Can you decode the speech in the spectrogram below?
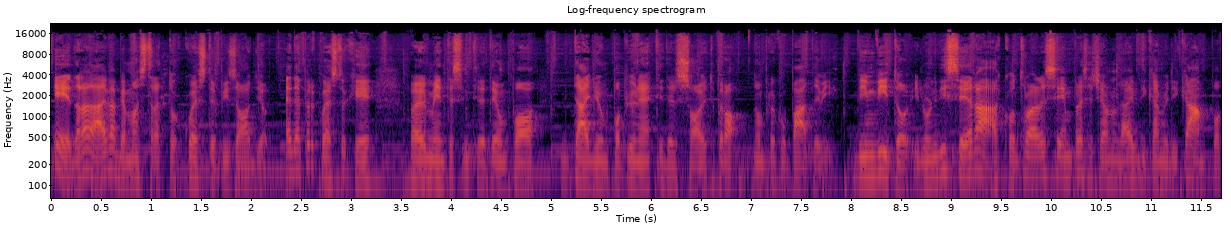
E dalla live abbiamo estratto questo episodio. Ed è per questo che probabilmente sentirete un po' di tagli un po' più netti del solito, però non preoccupatevi. Vi invito il lunedì sera a controllare sempre se c'è una live di cambio di campo,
